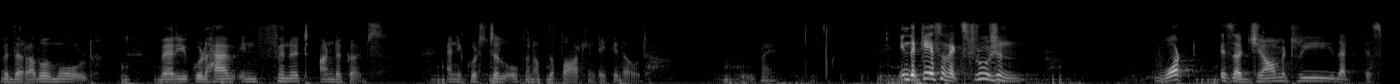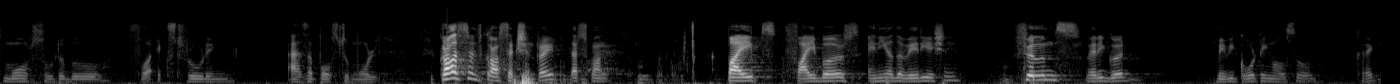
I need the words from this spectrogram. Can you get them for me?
with the rubber mold where you could have infinite undercuts and you could still open up the part and take it out right in the case of extrusion what is a geometry that is more suitable for extruding as opposed to molding. cross and cross section right? That's one. Pipes fibers any other variation. Films very good. Maybe coating also correct?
